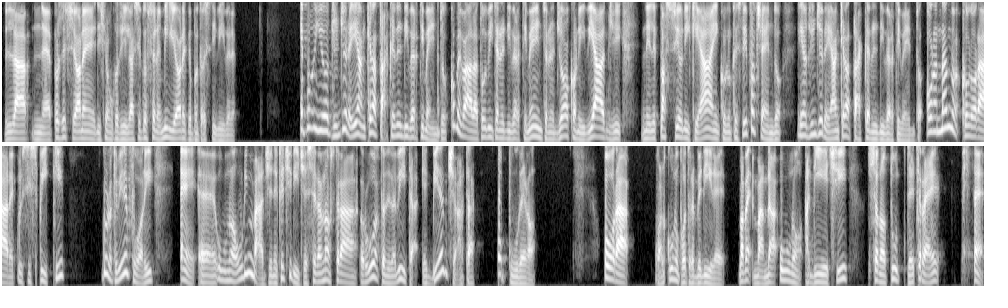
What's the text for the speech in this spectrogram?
la mh, posizione, diciamo così, la situazione migliore che potresti vivere. E poi io aggiungerei anche l'attacco del divertimento. Come va la tua vita nel divertimento, nel gioco, nei viaggi, nelle passioni che hai, in quello che stai facendo? E aggiungerei anche l'attacco del divertimento. Ora andando a colorare questi spicchi, quello che viene fuori è eh, uno, un'immagine che ci dice se la nostra ruota della vita è bilanciata oppure no. Ora, qualcuno potrebbe dire, vabbè, ma da 1 a 10 sono tutte e tre, eh,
